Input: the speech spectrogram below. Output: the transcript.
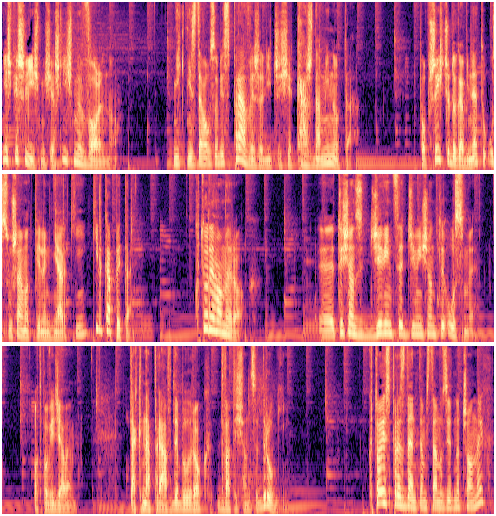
Nie śpieszyliśmy się, szliśmy wolno. Nikt nie zdawał sobie sprawy, że liczy się każda minuta. Po przyjściu do gabinetu usłyszałem od pielęgniarki kilka pytań. Który mamy rok? 1998. E, Odpowiedziałem. Tak naprawdę był rok 2002. Kto jest prezydentem Stanów Zjednoczonych?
